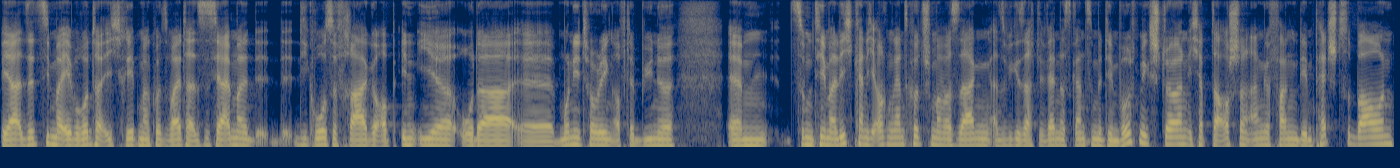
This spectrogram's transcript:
ja, setz sie mal eben runter. Ich rede mal kurz weiter. Es ist ja immer die große Frage, ob in ihr oder äh, Monitoring auf der Bühne. Ähm, zum Thema Licht kann ich auch ganz kurz schon mal was sagen. Also wie gesagt, wir werden das Ganze mit dem Wolfmix stören. Ich habe da auch schon angefangen, den Patch zu bauen.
